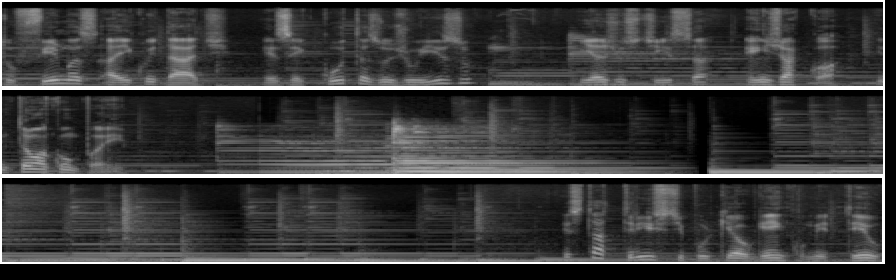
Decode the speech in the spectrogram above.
tu firmas a equidade, executas o juízo e a justiça em Jacó. Então acompanhe. Está triste porque alguém cometeu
